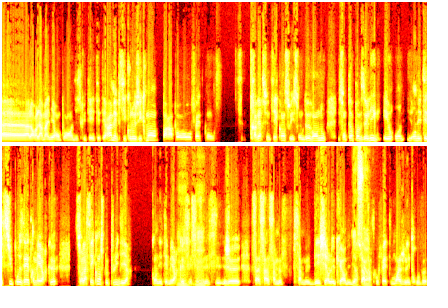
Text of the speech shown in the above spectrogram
Euh, alors la manière, on pourra en discuter, etc. Mais psychologiquement, par rapport au fait qu'on traverse une séquence où ils sont devant nous, ils sont top of the league et on, était supposé être meilleur qu'eux. Sur la séquence, je peux plus dire qu'on était meilleur que. Mmh, mmh. Je, ça, ça, ça, me, ça me déchire le cœur de dire ça parce qu'au fait, moi, je les trouve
